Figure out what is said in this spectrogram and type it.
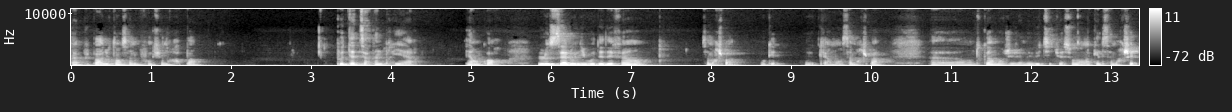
La plupart du temps, ça ne fonctionnera pas. Peut-être certaines prières, et encore. Le sel au niveau des défunts, ça marche pas. Ok, euh, clairement, ça marche pas. Euh, en tout cas, moi, j'ai jamais vu de situation dans laquelle ça marchait.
